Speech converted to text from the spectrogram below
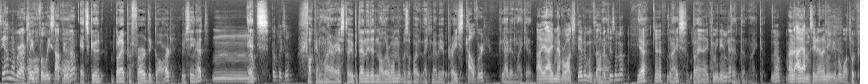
See, I've never actually Oh, fully sat through oh, that. It's good, but I preferred The Guard. Have you seen it? Mm, no, It's don't think so. fucking hilarious too. But then they did another one that was about like maybe a priest. Calvary. I didn't like it. I I never watched David McSavage, No. isn't it? Yeah, Yeah. nice, but Uh, I comedian guy. didn't, didn't like it. No, I, I haven't seen it. I need to give it a watch. But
